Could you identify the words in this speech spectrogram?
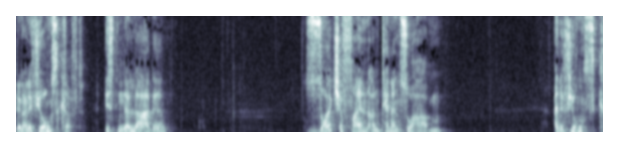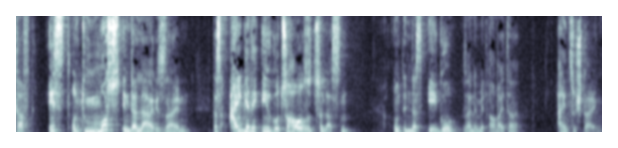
Denn eine Führungskraft ist in der Lage, solche feinen Antennen zu haben. Eine Führungskraft ist und muss in der Lage sein, das eigene Ego zu Hause zu lassen und in das Ego seiner Mitarbeiter einzusteigen.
